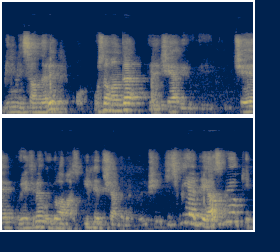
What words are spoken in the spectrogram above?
bilim insanları o, o zaman da e, şeye, şeye, üretime uygulamaz. İlle dışarıda böyle bir şey. Hiçbir yerde yazmıyor ki.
